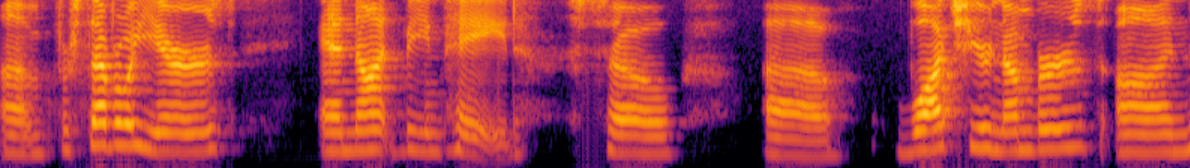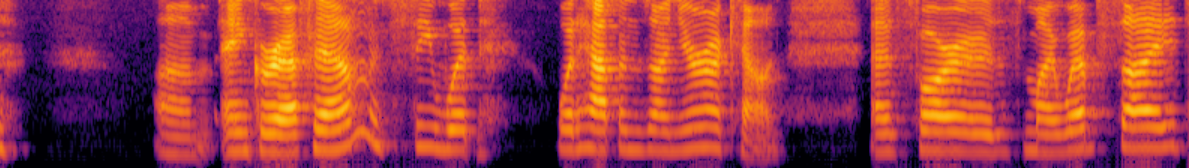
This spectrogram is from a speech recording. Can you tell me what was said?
um, for several years and not being paid. So uh, watch your numbers on um, Anchor FM and see what what happens on your account. As far as my website,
